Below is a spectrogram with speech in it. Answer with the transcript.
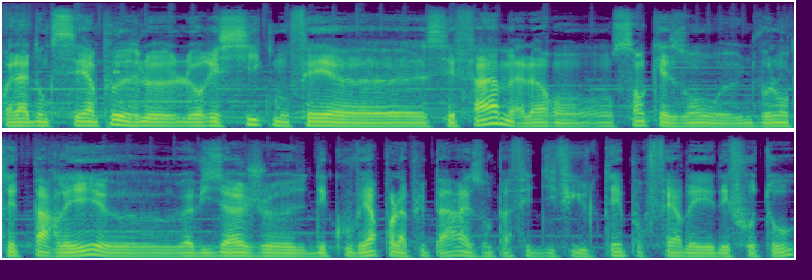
Voilà, donc c'est un peu le, récit que m'ont fait euh, ces femmes. Alors on, sent qu'elles ont une volonté de parler, euh, à visage découvert pour la plupart. Elles n'ont pas fait de difficulté pour faire des, des photos.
